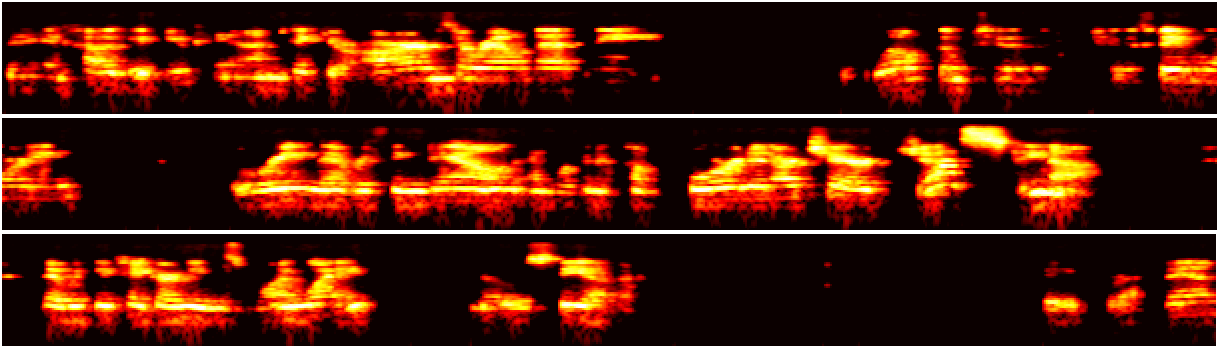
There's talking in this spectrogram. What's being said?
big hug if you can. Take your arms around that knee welcome to Tuesday morning. Bring everything down, and we're going to come forward in our chair just enough that we can take our knees one way, nose the other. Big breath in,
